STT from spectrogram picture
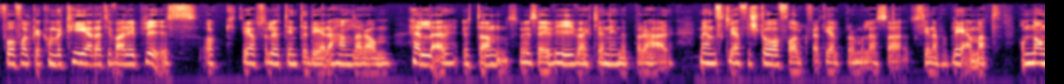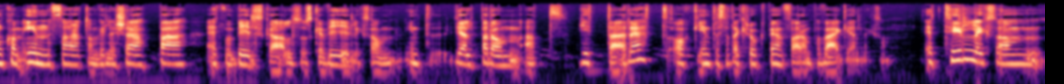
få folk att konvertera till varje pris. Och det är absolut inte det det handlar om heller. Utan som vi säger, vi är verkligen inne på det här mänskliga, förstå folk för att hjälpa dem att lösa sina problem. Att om någon kom in för att de ville köpa ett mobilskal så ska vi liksom inte hjälpa dem att hitta rätt och inte sätta krokben för dem på vägen. Liksom. Ett till liksom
